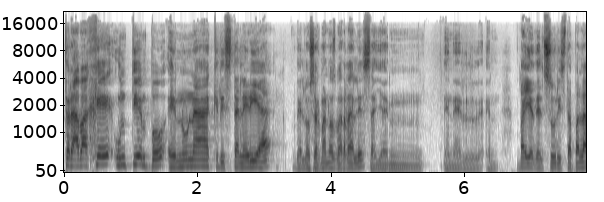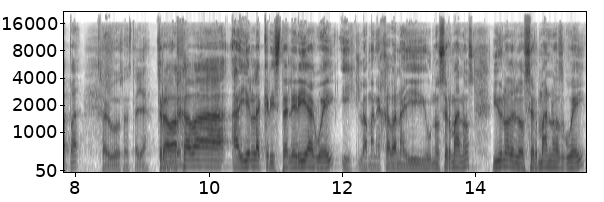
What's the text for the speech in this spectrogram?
Trabajé un tiempo en una cristalería de los hermanos Bardales, allá en, en el en Valle del Sur, Iztapalapa. Saludos hasta allá. Trabajaba ahí en la cristalería, güey, y la manejaban ahí unos hermanos. Y uno de los hermanos, güey,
